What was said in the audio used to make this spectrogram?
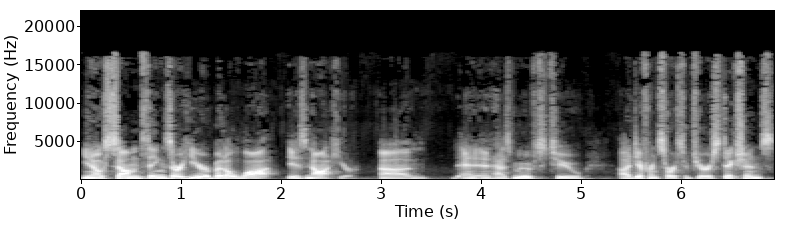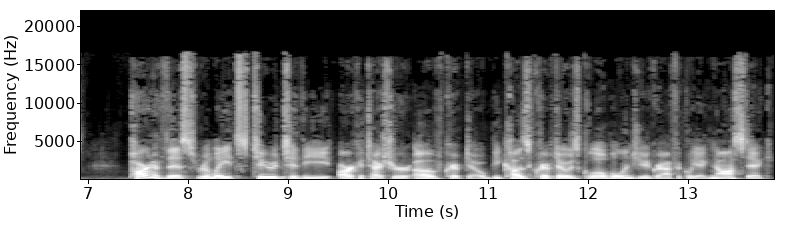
you know, some things are here, but a lot is not here, um, and, and, has moved to uh, different sorts of jurisdictions. part of this relates too to the architecture of crypto because crypto is global and geographically agnostic.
